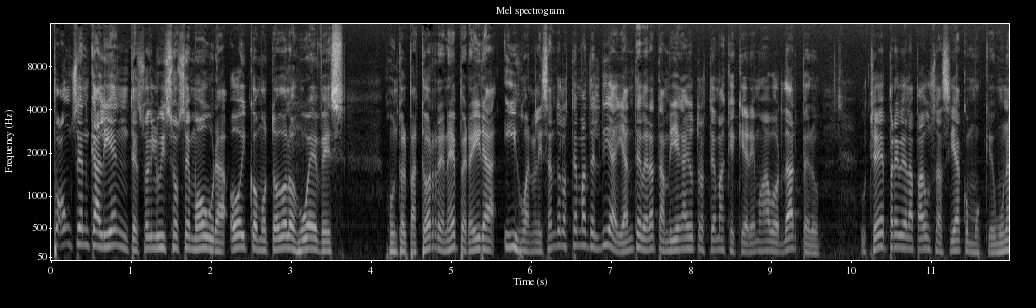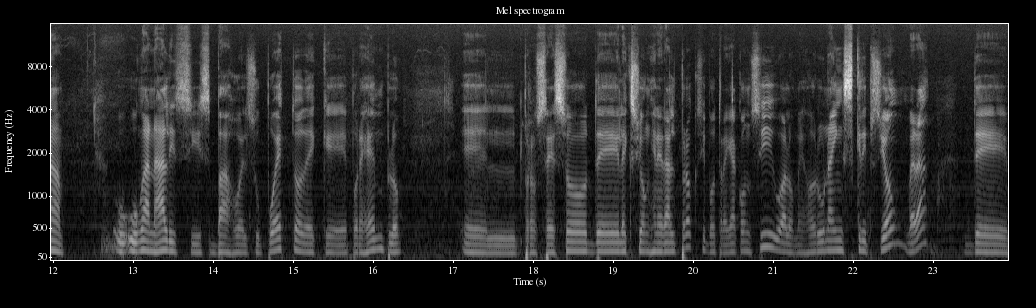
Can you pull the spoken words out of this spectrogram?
Ponce en Caliente. Soy Luis José Moura. Hoy, como todos los jueves, junto al pastor René Pereira, hijo, analizando los temas del día. Y antes, verá, también hay otros temas que queremos abordar, pero usted previo a la pausa hacía como que una un análisis bajo el supuesto de que, por ejemplo, el proceso de elección general próximo traiga consigo a lo mejor una inscripción, ¿verdad? De,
